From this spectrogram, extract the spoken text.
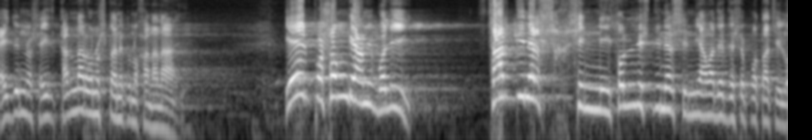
এই জন্য সেই কান্নার অনুষ্ঠানে কোনো খানা নাই। এর প্রসঙ্গে আমি বলি, চার দিনের সিন্নি, চল্লিশ দিনের সিন্নি আমাদের দেশে প্রথা ছিল।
